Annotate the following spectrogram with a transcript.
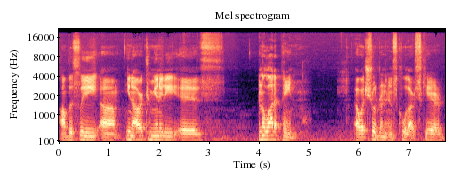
Obviously, um, you know, our community is in a lot of pain. Our children in school are scared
